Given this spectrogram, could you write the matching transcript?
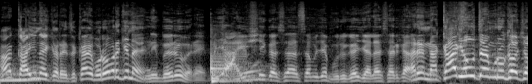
हा काही नाही करायचं. काय बरोबर की नाही? नाही बरोबर आहे. म्हणजे आयुष्य कसं असं म्हणजे मृगजलासारखं अरे नका घेऊ ते मृगजल.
